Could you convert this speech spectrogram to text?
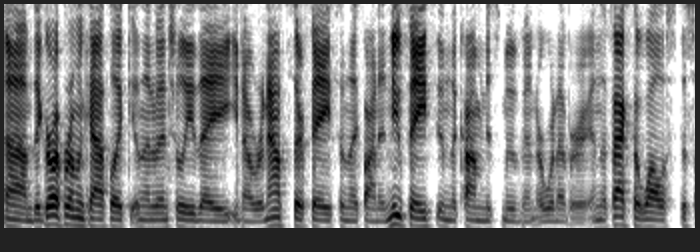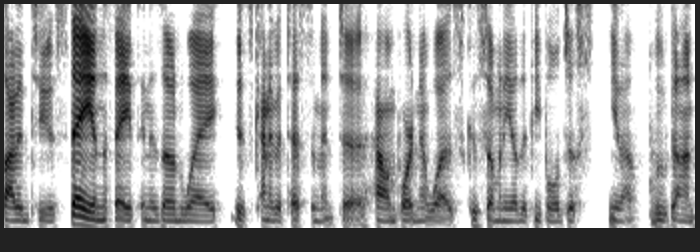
Um, they grow up Roman Catholic and then eventually they, you know, renounce their faith and they find a new faith in the communist movement or whatever. And the fact that Wallace decided to stay in the faith in his own way is kind of a testament to how important it was because so many other people just, you know, moved on.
